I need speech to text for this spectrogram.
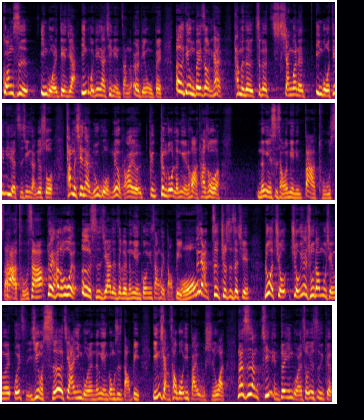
光是英国的电价，英国电价今年涨了二点五倍，二点五倍之后，你看他们的这个相关的英国电力的执行长就说，他们现在如果没有赶快有更更多能源的话，他说，能源市场会面临大屠杀。大屠杀？对，他说会有二十家的这个能源供应商会倒闭。哦，那讲这就是这些。如果九九月初到目前为为止，已经有十二家英国的能源公司倒闭，影响超过一百五十万。那事实上，今年对英国来说又是一个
